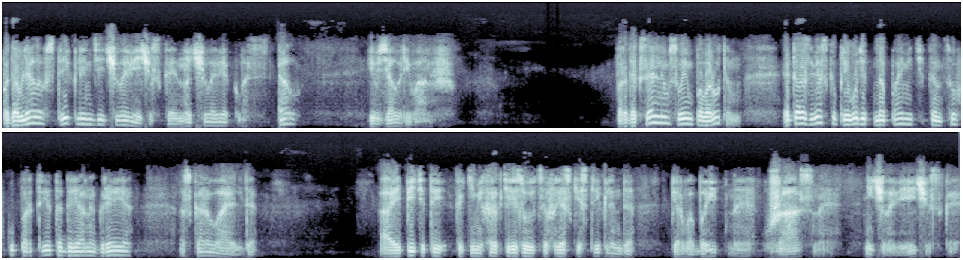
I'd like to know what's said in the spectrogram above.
подавляло в Стрикленде человеческое, но человек восстал и взял реванш. Парадоксальным своим поворотом эта развязка приводит на память концовку портрета Дриана Грея Оскара Вайльда – а эпитеты, какими характеризуются фрески Стрикленда, первобытное, ужасное, нечеловеческое,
